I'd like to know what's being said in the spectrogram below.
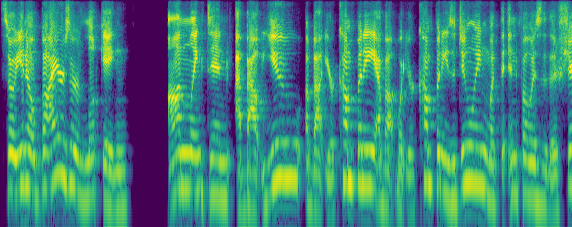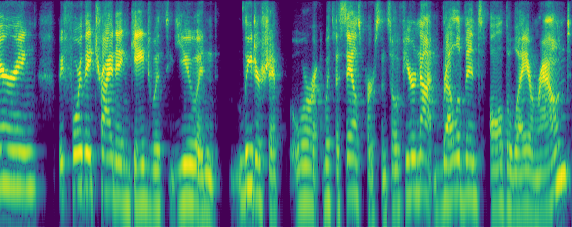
So, you know, buyers are looking on LinkedIn about you, about your company, about what your company is doing, what the info is that they're sharing before they try to engage with you and leadership or with a salesperson. So, if you're not relevant all the way around,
